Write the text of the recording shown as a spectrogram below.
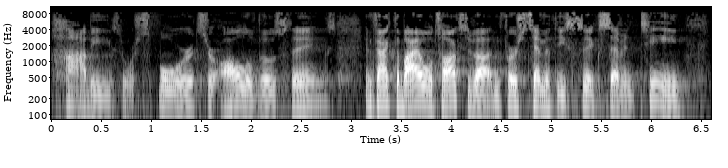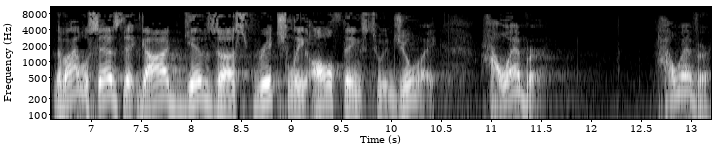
hobbies or sports or all of those things. In fact, the Bible talks about in 1 Timothy 6, 17, the Bible says that God gives us richly all things to enjoy. However, however,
